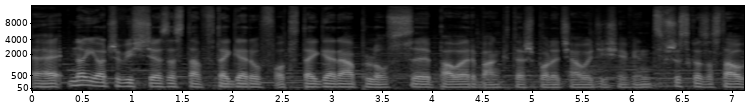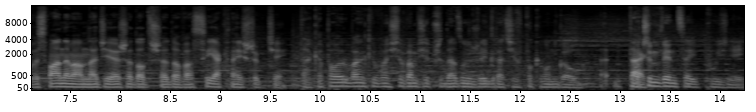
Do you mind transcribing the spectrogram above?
E, no i oczywiście zestaw Tigerów od Tigera plus y, Powerbank też poleciały dzisiaj, więc wszystko zostało wysłane. Mam nadzieję, że dotrze do Was jak najszybciej. Tak, a Powerbanki właśnie Wam się przydadzą, jeżeli gracie w Pokémon Go. E, tak. O czym więcej później.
